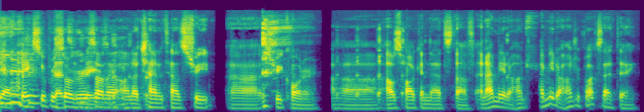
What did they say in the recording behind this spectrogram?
Yeah, fake super That's soakers on a, on a Chinatown street uh, street corner. Uh, I was hawking that stuff, and I made a hundred. I made a hundred bucks that day.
